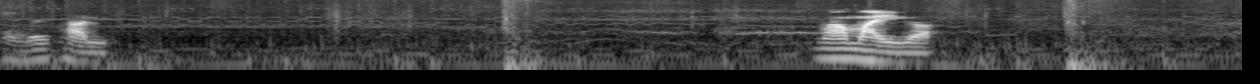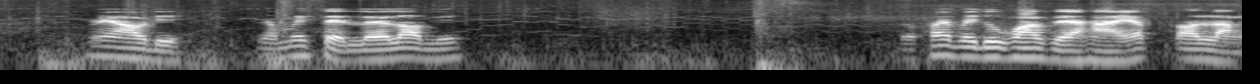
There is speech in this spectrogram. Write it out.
ยังไม่ทัน มาใหม่อีกเหรอ ไม่เอาดิ ยังไม่เสร็จเลยรอบนี้ เดี๋ยวค่อยไปดูความเสียหายครับตอนหลัง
